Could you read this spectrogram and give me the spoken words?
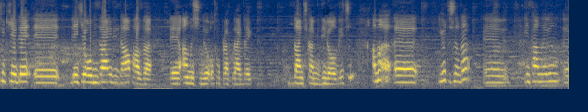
Türkiye'de e, belki o mizahi dil daha fazla e, anlaşılıyor o topraklardan çıkan bir dil olduğu için. Ama e, yurt dışında da e, insanların e,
